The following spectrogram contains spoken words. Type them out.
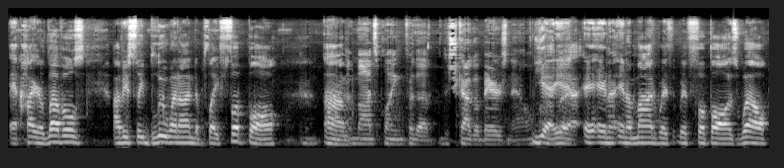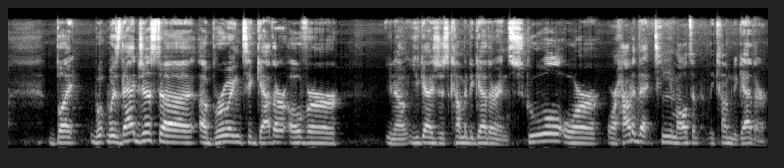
at higher levels. Obviously, Blue went on to play football. Um, Ahmad's playing for the, the Chicago Bears now. yeah, yeah, and and Ahmad with with football as well. But w- was that just a, a brewing together over, you know, you guys just coming together in school, or or how did that team ultimately come together?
